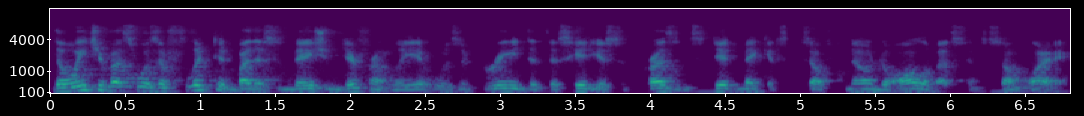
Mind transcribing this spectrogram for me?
Though each of us was afflicted by this invasion differently, it was agreed that this hideous presence did make itself known to all of us in some way.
